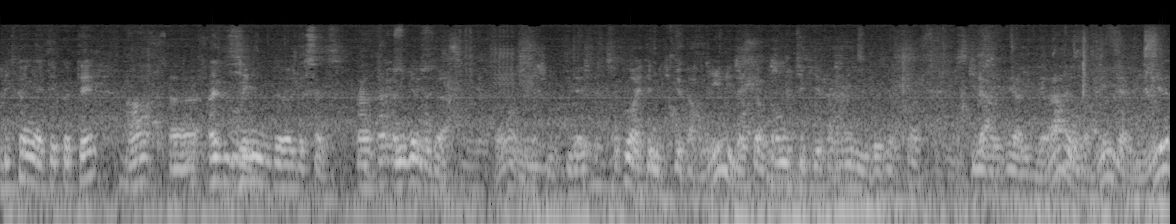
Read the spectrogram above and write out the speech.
Bitcoin a été coté à euh, un dixième de, de cents, un, millième de dollars. son cours a été multiplié par 1000, il a été encore multiplié par 1000 une deuxième fois, puisqu'il est arrivé à 1000 dollars, et aujourd'hui il est à 8000.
